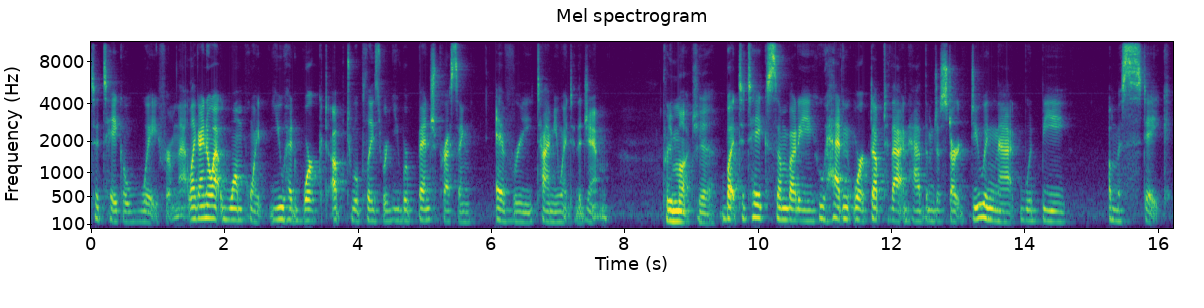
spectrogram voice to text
to take away from that. Like I know at one point you had worked up to a place where you were bench pressing every time you went to the gym. Pretty much, yeah. But to take somebody who hadn't worked up to that and had them just start doing that would be a mistake.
